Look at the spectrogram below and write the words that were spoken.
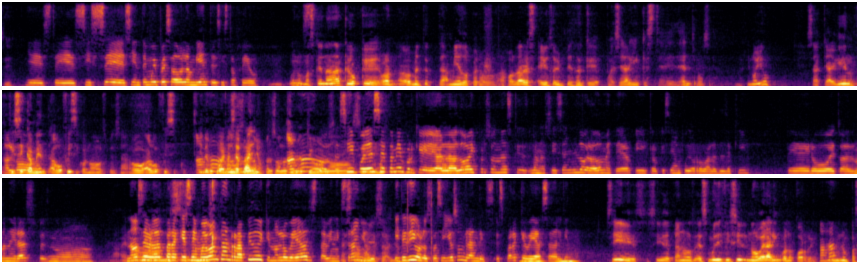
Sí. Este, sí se siente muy pesado el ambiente, sí está feo. Bueno, Es- más que nada creo que, bueno, obviamente te da miedo, pero a la vez ellos también piensan que puede ser alguien que esté ahí dentro, o sea, imagino yo. O sea, que alguien Algo- físicamente, algo físico, ¿no? O sea, algo, algo físico. Y le Ajá. pueden hacer Una daño. persona se Ajá, metió, o ¿no? sea, sí, Sí, puede ser imagínate. también porque al Ah, lado no. hay personas que, bueno, sí se han logrado meter y creo que sí han podido robarlas desde aquí. Pero de todas maneras, pues no. Ay, No, sé, ¿verdad? Para no que se muevan tan rápido y que no lo veas está bien Está extraño. muy extraño. Y te digo, los pasillos son grandes, es para que veas a alguien. Sí, sí, de plano, es muy difícil no ver a alguien cuando corre Ajá. en un pasillo.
